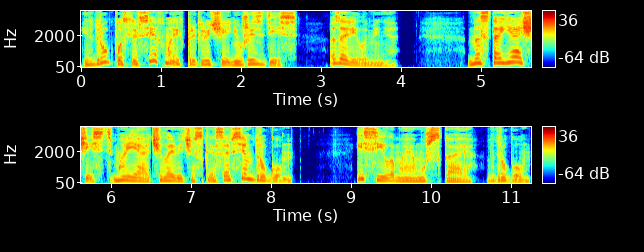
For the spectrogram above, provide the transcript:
И вдруг после всех моих приключений уже здесь озарило меня. Настоящесть моя человеческая совсем в другом, и сила моя мужская в другом.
